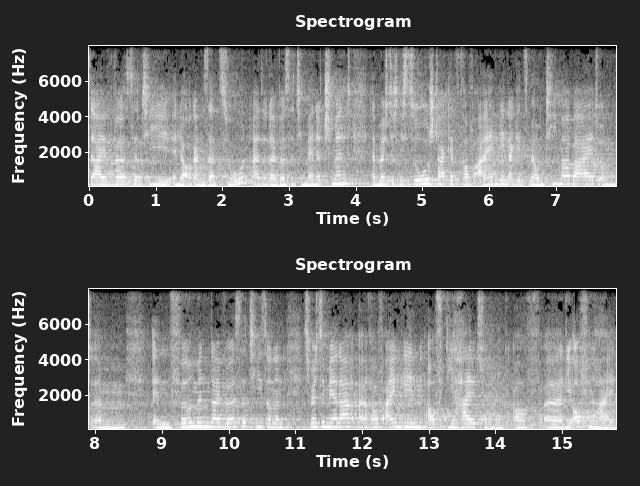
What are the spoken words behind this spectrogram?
Diversity in der Organisation, also Diversity Management. Da möchte ich nicht so stark jetzt drauf eingehen, da geht es mehr um Teamarbeit und ähm, in Firmen Diversity, sondern ich möchte mehr darauf eingehen, auf die Haltung, auf äh, die Offenheit.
